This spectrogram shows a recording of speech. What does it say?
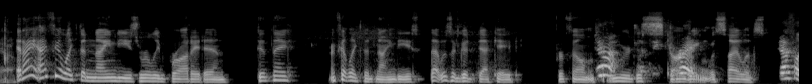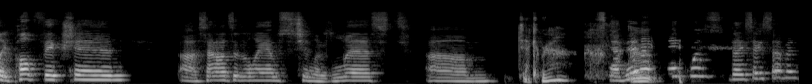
Yeah. And I, I feel like the '90s really brought it in, didn't they? I feel like the '90s that was a good decade for films. Yeah, when we were just think you're right. starting with silence. Definitely Pulp Fiction, uh, Silence of the Lambs, Schindler's List. Um, Jackie Brown. seven, I Uh, think was did I say seven?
